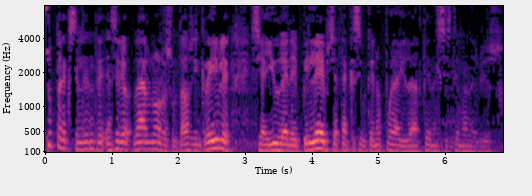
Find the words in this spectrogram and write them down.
súper excelente, en serio, da unos resultados increíbles. Si ayuda en epilepsia, ataques que no puede ayudarte en el sistema nervioso.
